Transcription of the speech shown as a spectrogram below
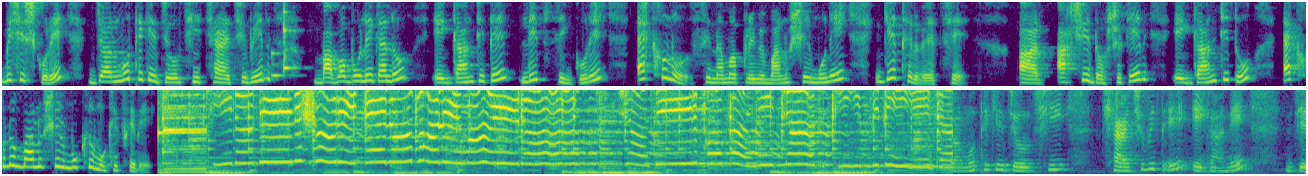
বিশেষ করে জন্ম থেকে জ্বলছি ছায়াছবির বাবা বলে গেল, এই গানটিতে লিপসিং করে এখনও সিনেমা প্রেমী মানুষের মনে গেঁথে রয়েছে। আর আশির দশকের এই গানটি তো এখনও মানুষের মুখে মুখে ফেরে। থেকে জ্বলছি ছায়াছবিতে এই গানে যে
